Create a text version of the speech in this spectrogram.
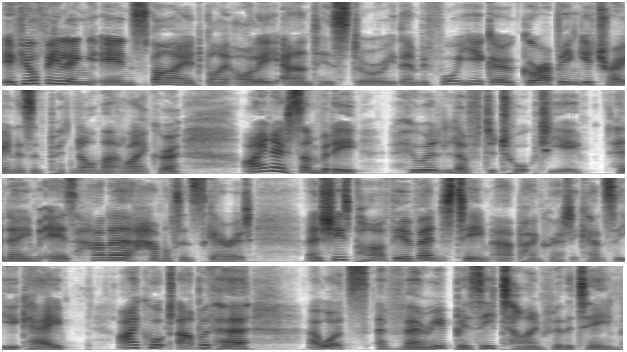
If you're feeling inspired by Ollie and his story, then before you go grabbing your trainers and putting on that lycra, I know somebody who would love to talk to you. Her name is Hannah Hamilton Skerritt, and she's part of the events team at Pancreatic Cancer UK. I caught up with her at what's a very busy time for the team.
